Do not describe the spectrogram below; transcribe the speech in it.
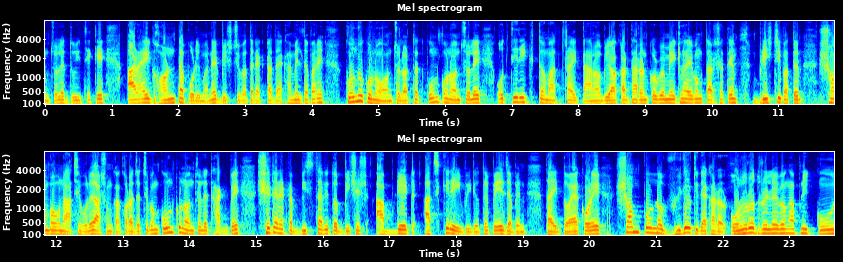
অঞ্চলে দুই থেকে আড়াই ঘণ্টা পরিমাণের বৃষ্টিপাতের একটা দেখা মিলতে পারে। কোনো কোনো অঞ্চল, অর্থাৎ কোন কোন অঞ্চলে অতিরিক্ত মাত্রায় দানবীয় আকার ধারণ করবে মেঘলা এবং তার সাথে বৃষ্টিপাতের সম্ভাবনা আছে বলে আশঙ্কা করা যাচ্ছে এবং কোন কোন অঞ্চলে থাকবে সেটার একটা বিস্তারিত বিশেষ আপডেট আজকের এই ভিডিওতে পেয়ে যাবেন। তাই দয়া করে সম্পূর্ণ ভিডিওটি দেখার অনুরোধ রইল এবং আপনি কোন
